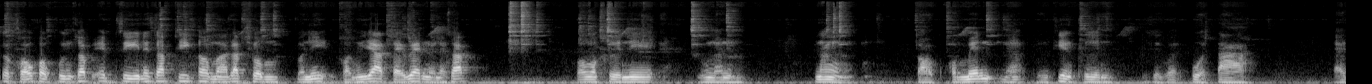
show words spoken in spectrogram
ก็ขอขอบคุณครับ FC นะครับที่เข้ามารับชมวันนี้ขออนุญาตใส่แว่นหน่อยนะครับเพราะเมื่อคืนนี้ลุงนั้นนั่งตอบคอมเมนต์นะถึงเที่ยงคืนรู้สึกว่าปวดตาสาย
